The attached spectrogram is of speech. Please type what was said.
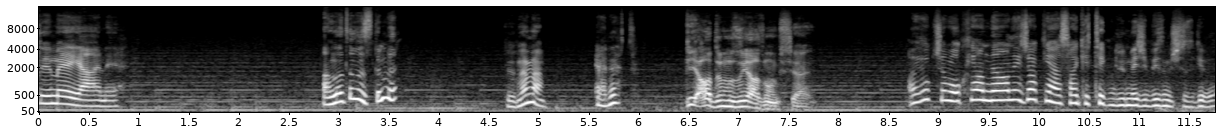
Düğme yani. Anladınız değil mi? Düğme mi? Evet. Bir adımızı yazmamış yani. Ay yok canım okuyan ne anlayacak yani sanki tek düğmeci bizmişiz gibi.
